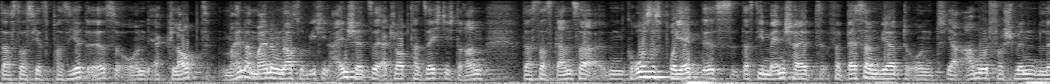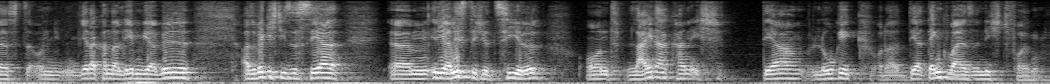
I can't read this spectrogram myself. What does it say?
dass das jetzt passiert ist. Und er glaubt, meiner Meinung nach, so wie ich ihn einschätze, er glaubt tatsächlich daran, dass das Ganze ein großes Projekt ist, das die Menschheit verbessern wird und ja, Armut verschwinden lässt. Und jeder kann da leben, wie er will. Also wirklich dieses sehr ähm, idealistische Ziel. Und leider kann ich der Logik oder der Denkweise nicht folgen.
